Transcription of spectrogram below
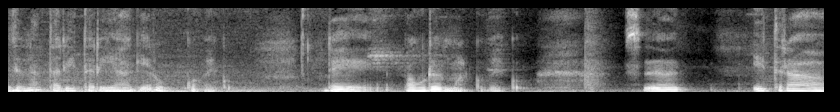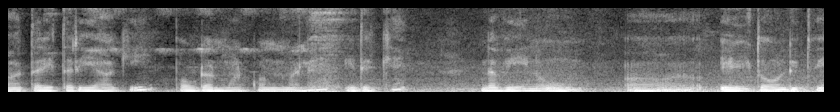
ಇದನ್ನು ತರಿ ತರಿಯಾಗಿ ರುಬ್ಕೋಬೇಕು. ಅಂದರೆ ಪೌಡರ್ ಮಾಡ್ಕೋಬೇಕು. ಈ ಥರ ತರಿ ತರಿಯಾಗಿ ಪೌಡರ್ ಮಾಡ್ಕೊಂಡ್ಮೇಲೆ ಇದಕ್ಕೆ ನಾವೇನು ಎಳ್ಳು ತೊಗೊಂಡಿದ್ವಿ,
